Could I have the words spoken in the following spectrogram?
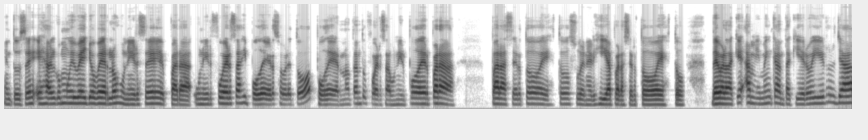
Entonces es algo muy bello verlos unirse para unir fuerzas y poder, sobre todo poder, no tanto fuerza, unir poder para, para hacer todo esto, su energía para hacer todo esto. De verdad que a mí me encanta, quiero ir ya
